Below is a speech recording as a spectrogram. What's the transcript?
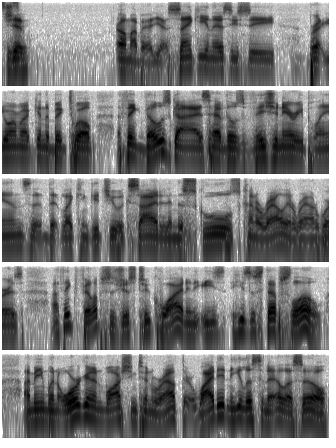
SEC. Chip- Oh my bad. Yes, Sankey in the SEC, Brett Yormark in the Big 12. I think those guys have those visionary plans that, that like can get you excited, and the schools kind of rallied around. Whereas I think Phillips is just too quiet, and he's he's a step slow. I mean, when Oregon and Washington were out there, why didn't he listen to LSL?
